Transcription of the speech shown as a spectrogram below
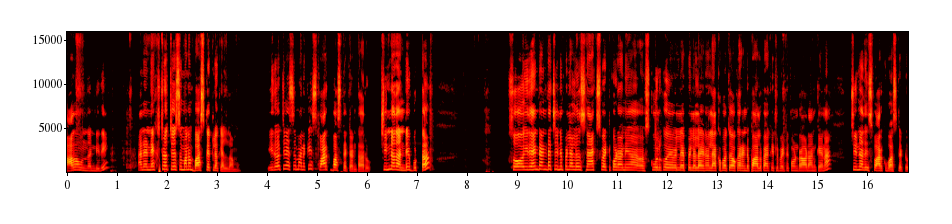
బాగా ఉందండి ఇది. అండ్ నెక్స్ట్ వచ్చేసి మనం బాస్కెట్లోకి వెళ్దాము. ఇది వచ్చేసి మనకి స్పార్క్ బాస్కెట్ అంటారు. చిన్నదండి బుట్ట. సో ఇదేంటంటే చిన్నపిల్లలు స్నాక్స్ పెట్టుకోవడానికి స్కూల్కు వెళ్ళే పిల్లలైనా లేకపోతే ఒక రెండు పాల ప్యాకెట్లు పెట్టుకొని రావడానికైనా చిన్నది స్పార్క్ బాస్కెట్.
